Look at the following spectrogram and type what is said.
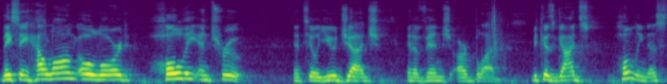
They say, How long, O Lord, holy and true, until you judge and avenge our blood? because God's holiness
